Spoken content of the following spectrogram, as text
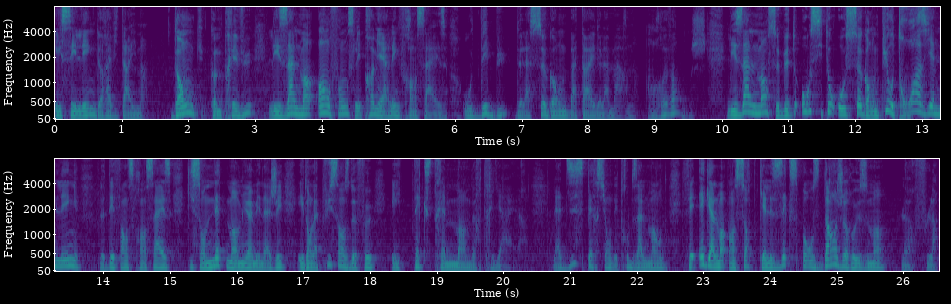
et ses lignes de ravitaillement. Donc, comme prévu, les Allemands enfoncent les premières lignes françaises au début de la seconde bataille de la Marne. En revanche, les Allemands se butent aussitôt aux secondes puis aux troisièmes lignes de défense française qui sont nettement mieux aménagées et dont la puissance de feu est extrêmement meurtrière. La dispersion des troupes allemandes fait également en sorte qu'elles exposent dangereusement leurs flancs,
